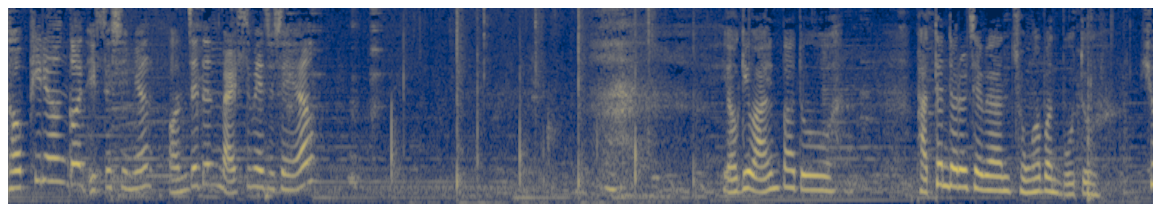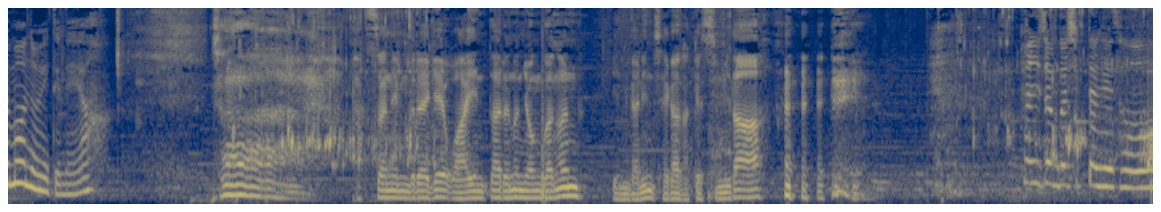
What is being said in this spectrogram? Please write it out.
더 필요한 것 있으시면 언제든 말씀해 주세요. 여기 와인바도 바텐더를 제외한 종업원 모두 휴머노이드네요. 자, 박사님들에게 와인 따르는 영광은 인간인 제가 갖겠습니다. 편의점과 식당에서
